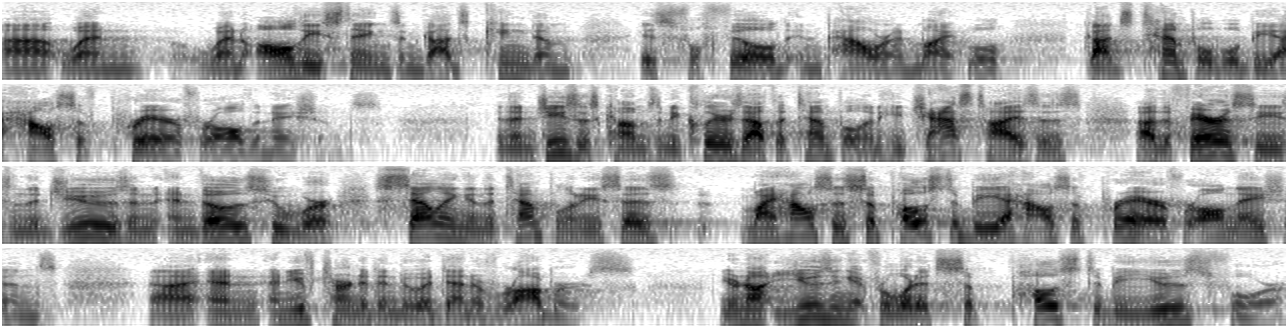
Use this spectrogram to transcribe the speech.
uh, when, when all these things in God's kingdom is fulfilled in power and might? Well, God's temple will be a house of prayer for all the nations. And then Jesus comes and he clears out the temple and he chastises uh, the Pharisees and the Jews and, and those who were selling in the temple. And he says, My house is supposed to be a house of prayer for all nations, uh, and, and you've turned it into a den of robbers. You're not using it for what it's supposed to be used for.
